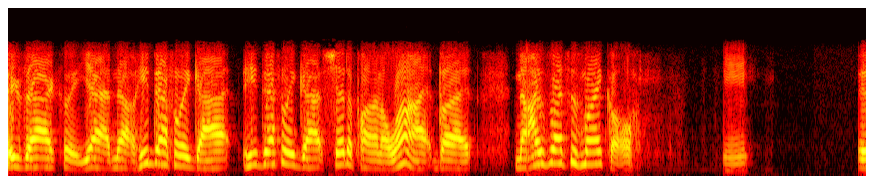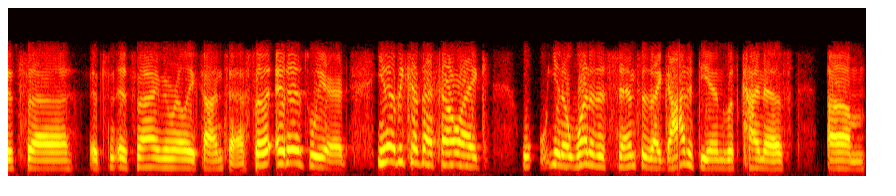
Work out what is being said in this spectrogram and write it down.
Exactly. Yeah. No, he definitely got he definitely got shit upon a lot, but not as much as Michael. Yeah. It's uh, it's it's not even really a contest. So it is weird, you know, because I felt like, w- you know, one of the senses I got at the end was kind of um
